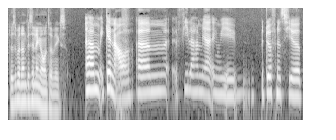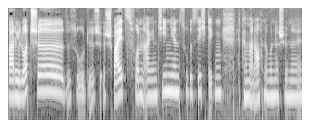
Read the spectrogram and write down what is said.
Da sind wir dann ein bisschen länger unterwegs. Ähm, genau. Ähm, viele haben ja irgendwie Bedürfnis, hier Bariloche, so die Schweiz von Argentinien zu besichtigen. Da kann man auch eine wunderschöne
